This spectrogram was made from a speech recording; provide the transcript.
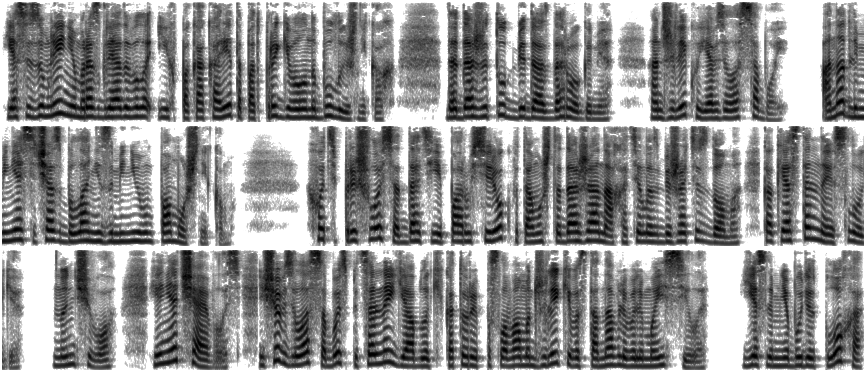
Я с изумлением разглядывала их, пока карета подпрыгивала на булыжниках. Да даже тут беда с дорогами. Анжелику я взяла с собой. Она для меня сейчас была незаменимым помощником. Хоть и пришлось отдать ей пару серег, потому что даже она хотела сбежать из дома, как и остальные слуги. Но ничего, я не отчаивалась. Еще взяла с собой специальные яблоки, которые, по словам Анжелики, восстанавливали мои силы. Если мне будет плохо,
